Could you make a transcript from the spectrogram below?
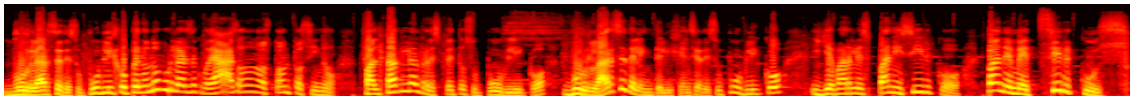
burlarse de su público, pero no burlarse como de, ah, son unos tontos, sino faltarle al respeto a su público, burlarse de la inteligencia de su público y llevarles pan y circo. Panemet circus,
